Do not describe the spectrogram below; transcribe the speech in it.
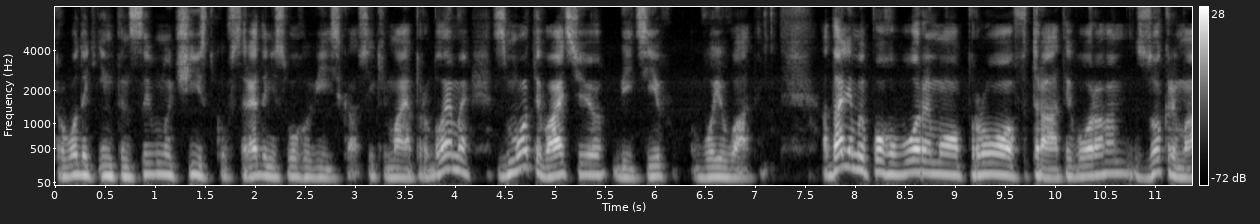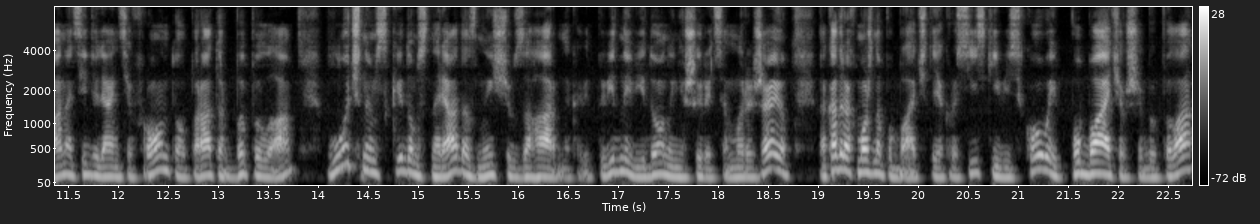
проводить інтенсивну чистку всередині свого війська, оскільки має проблеми з мотивацією бійців воювати. А далі ми поговоримо про втрати ворога. Зокрема, на цій ділянці фронту оператор БПЛА влучним скидом снаряда знищив загарбника. Відповідне відео нині шириться мережею. На кадрах можна побачити, як російський військовий, побачивши БПЛА,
